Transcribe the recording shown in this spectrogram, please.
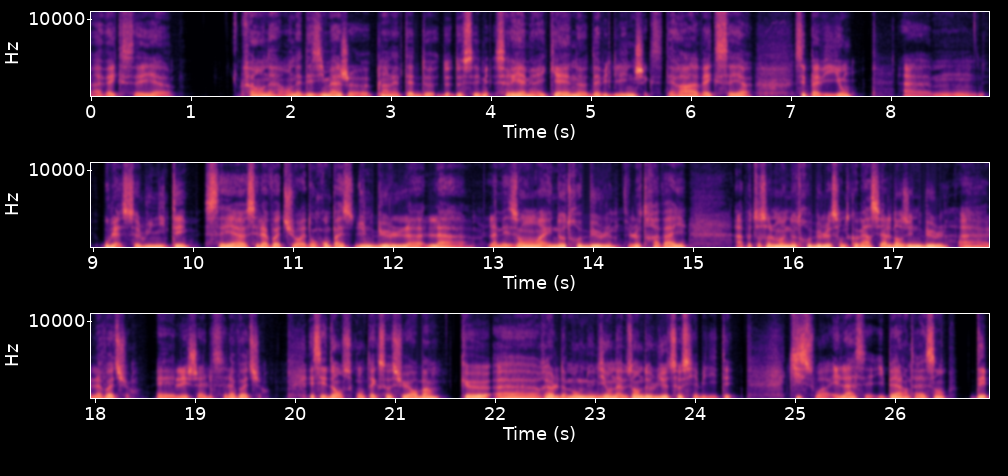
avec ses Enfin, on a, des images euh, plein la tête de, ces séries américaines, euh, David Lynch, etc., avec ces, euh, ces pavillons où la seule unité, c'est la voiture. Et donc, on passe d'une bulle, la, la, maison, à une autre bulle, le travail, à potentiellement une autre bulle, le centre commercial, dans une bulle, la voiture. Et l'échelle, c'est la voiture. Et c'est dans ce contexte socio-urbain que euh, Réol de Monk nous dit on a besoin de lieux de sociabilité qui soient, et là, c'est hyper intéressant, des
